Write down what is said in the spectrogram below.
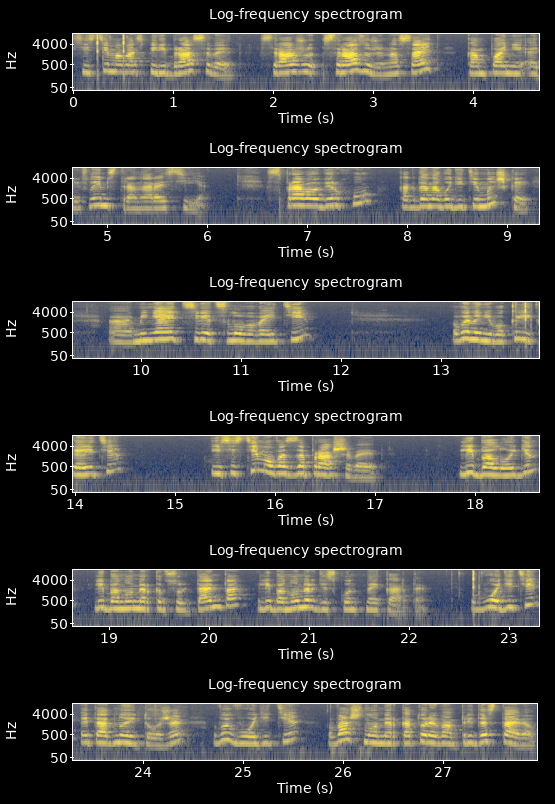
система вас перебрасывает сразу, сразу же на сайт компании Oriflame страна Россия. Справа вверху, когда наводите мышкой, меняет цвет слова «Войти». Вы на него кликаете, и система у вас запрашивает либо логин, либо номер консультанта, либо номер дисконтной карты. Вводите, это одно и то же, выводите ваш номер, который вам предоставил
